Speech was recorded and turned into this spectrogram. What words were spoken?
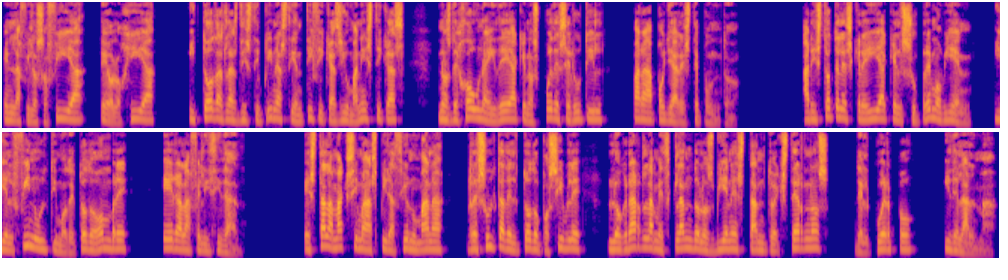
en la filosofía, teología y todas las disciplinas científicas y humanísticas, nos dejó una idea que nos puede ser útil para apoyar este punto. Aristóteles creía que el supremo bien y el fin último de todo hombre era la felicidad. Esta la máxima aspiración humana resulta del todo posible lograrla mezclando los bienes tanto externos del cuerpo y del alma.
